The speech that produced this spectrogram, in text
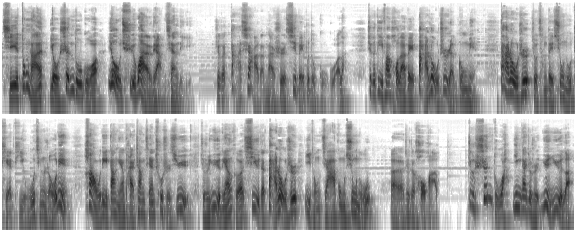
其东南有深都国，又去万两千里。”这个大夏的乃是西北部的古国了。这个地方后来被大肉之人攻灭，大肉之就曾被匈奴铁蹄无情蹂躏。汉武帝当年派张骞出使西域，就是欲联合西域的大肉之一同夹攻匈奴。呃，这是后话了。这个深毒啊，应该就是孕育了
